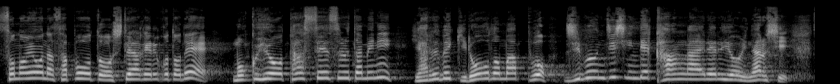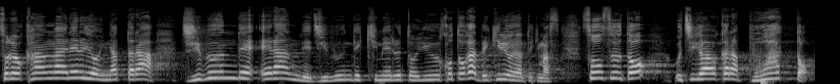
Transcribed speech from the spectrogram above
そのようなサポートをしてあげることで目標を達成するためにやるべきロードマップを自分自身で考えれるようになるしそれを考えれるようになったら自分で選んで自分で決めるということができるようになってきます。そうすると内側からボワッと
